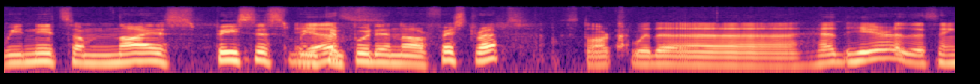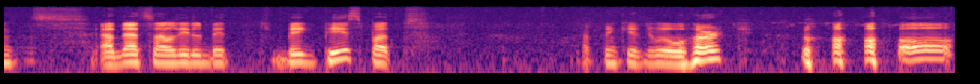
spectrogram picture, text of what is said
we need some nice pieces we can put in our fish traps. Start with the head here. I think Uh, that's a little bit big piece, but I think it will work.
